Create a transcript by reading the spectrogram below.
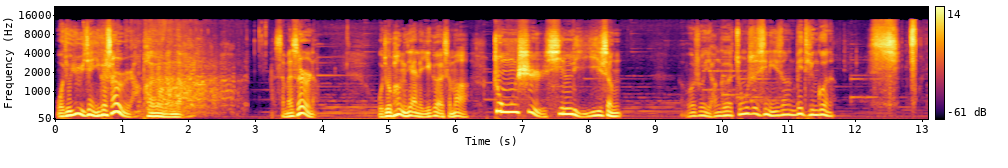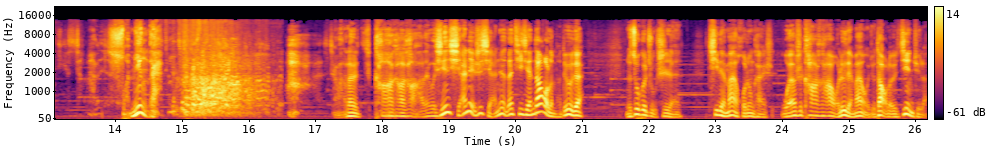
我就遇见一个事儿啊，朋友们呐，什么事儿呢？我就碰见了一个什么中式心理医生。我说杨哥，中式心理医生没听过呢，算命的啊，这完了咔咔咔的，我寻思闲着也是闲着，咱提前到了嘛，对不对？你做个主持人，七点半活动开始，我要是咔咔，我六点半我就到了，我就进去了，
